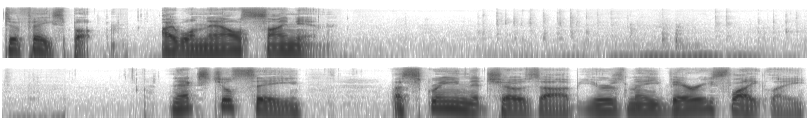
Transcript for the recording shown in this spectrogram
to Facebook. I will now sign in. Next, you'll see a screen that shows up. Yours may vary slightly.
